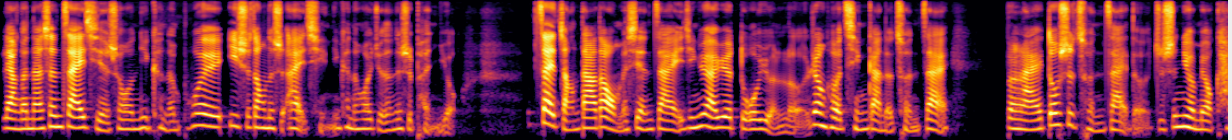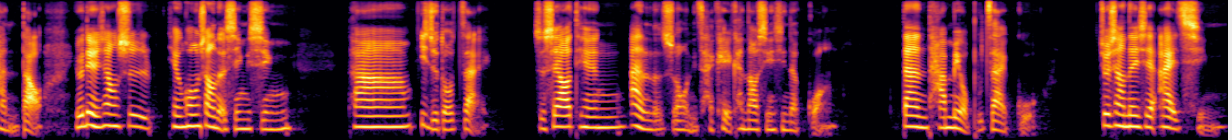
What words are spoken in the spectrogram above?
两个男生在一起的时候，你可能不会意识到那是爱情，你可能会觉得那是朋友。再长大到我们现在，已经越来越多元了，任何情感的存在本来都是存在的，只是你有没有看到？有点像是天空上的星星，它一直都在。只是要天暗的时候，你才可以看到星星的光，但它没有不在过。就像那些爱情，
